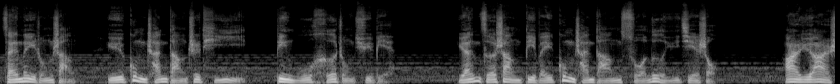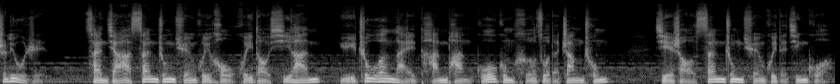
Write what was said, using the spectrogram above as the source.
在内容上与共产党之提议并无何种区别，原则上必为共产党所乐于接受。二月二十六日，参加三中全会后回到西安与周恩来谈判国共合作的张冲，介绍三中全会的经过，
